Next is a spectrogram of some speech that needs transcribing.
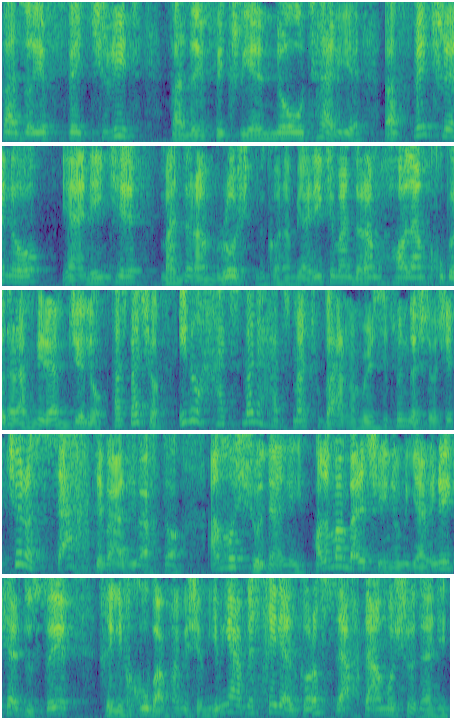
فضای فکریت فضای فکری نوتریه. و فکر نو یعنی اینکه من دارم رشد می‌کنم یعنی اینکه من دارم حالم خوبه دارم میرم جلو. پس بچه اینو حتما حتما تو برنامه ریزیتون داشته باشید. چرا سخته بعضی وقتا؟ اما شدنی. حالا من برای چی اینو میگم؟ اینو یکی از دوستای خیلی خوبم همیشه میگه. میگم خیلی از کارا سخته اما شدنی.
